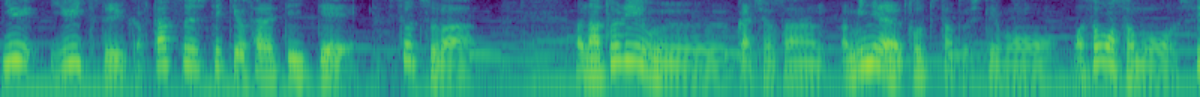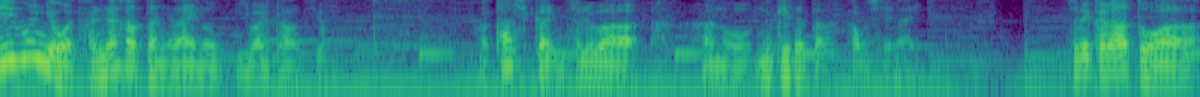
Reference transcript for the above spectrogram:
唯一というか2つ指摘をされていて1つはナトリウムが調査ミネラルを取ってたとしても、まあ、そもそも水分量が足りなかったんじゃないのって言われたんですよ、まあ、確かにそれはあの抜けてたかもしれない。それからあとは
